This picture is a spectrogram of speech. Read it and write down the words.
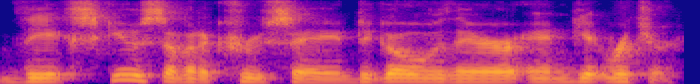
the excuse of it a crusade to go over there and get richer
